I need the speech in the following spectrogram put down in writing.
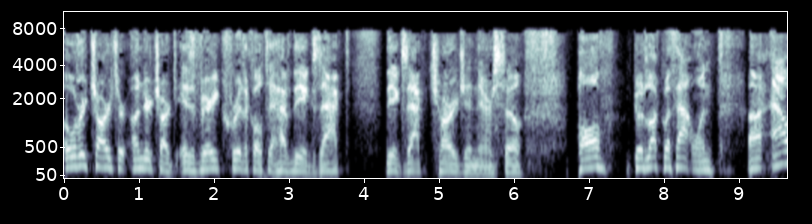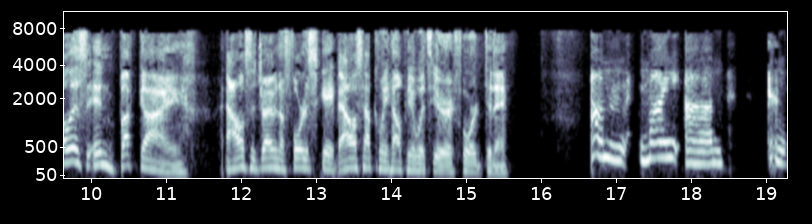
overcharged or undercharged it is very critical to have the exact, the exact charge in there. So Paul, good luck with that one. Uh, Alice in Buckeye. Alice is driving a Ford Escape. Alice, how can we help you with your Ford today? Um, my um,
